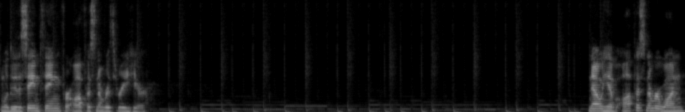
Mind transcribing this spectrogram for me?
We'll do the same thing for office number three here. Now we have office number one,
